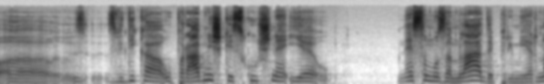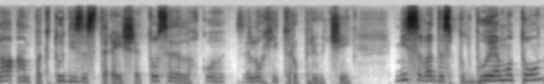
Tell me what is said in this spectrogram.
uh, z vidika uporabniške izkušnje, ne samo za mlade primerno, ampak tudi za starejše. To se lahko zelo hitro priuči. Mi seveda spodbujamo to.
